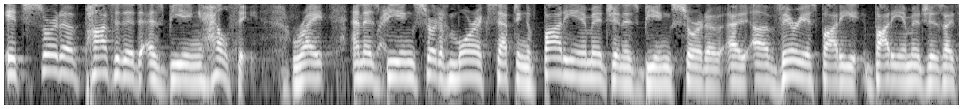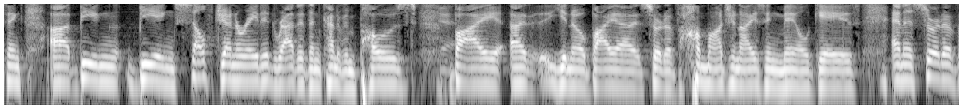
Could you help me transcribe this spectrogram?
it's sort of posited as being healthy, right? And as right. being sort of more accepting of body image and as being sort of uh, uh, various body body images. I think uh, being being self generated rather than kind of imposed yeah. by uh, you know by a sort of homogenizing male gaze and a sort of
